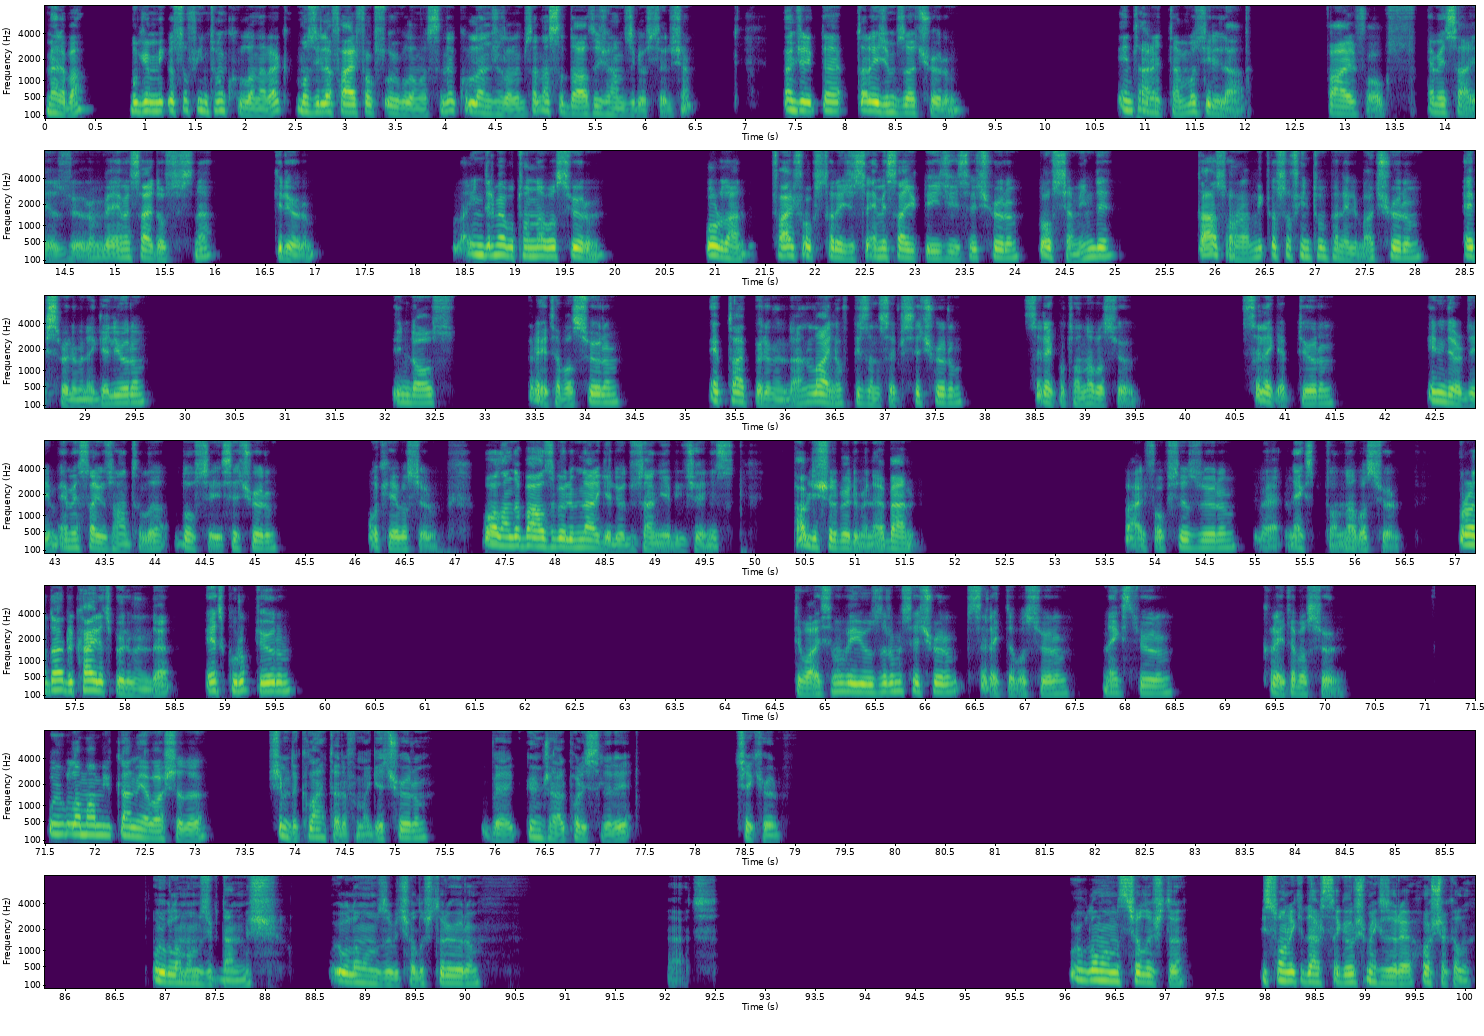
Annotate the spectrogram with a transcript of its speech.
Merhaba. Bugün Microsoft Intune kullanarak Mozilla Firefox uygulamasını kullanıcılarımıza nasıl dağıtacağımızı göstereceğim. Öncelikle tarayıcımızı açıyorum. İnternetten Mozilla Firefox MSI yazıyorum ve MSI dosyasına giriyorum. Buradan indirme butonuna basıyorum. Buradan Firefox tarayıcısı MSI yükleyiciyi seçiyorum. Dosyam indi. Daha sonra Microsoft Intune panelimi açıyorum. Apps bölümüne geliyorum. Windows, Create'e basıyorum. App Type bölümünden Line of Business App'i seçiyorum. Select butonuna basıyorum. Select App diyorum. İndirdiğim MSI uzantılı dosyayı seçiyorum. OK'ye basıyorum. Bu alanda bazı bölümler geliyor düzenleyebileceğiniz. Publisher bölümüne ben Firefox yazıyorum ve Next butonuna basıyorum. Burada Required bölümünde Add Group diyorum. Device'ımı ve user'ımı seçiyorum. Select'e basıyorum. Next diyorum. Create'e basıyorum. Uygulamam yüklenmeye başladı. Şimdi client tarafıma geçiyorum ve güncel polisleri çekiyorum. Uygulamamız yüklenmiş. Uygulamamızı bir çalıştırıyorum. Evet. Uygulamamız çalıştı. Bir sonraki derste görüşmek üzere. Hoşça kalın.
